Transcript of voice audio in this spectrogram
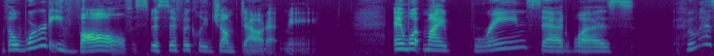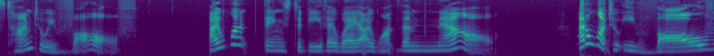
the word evolve specifically jumped out at me. And what my brain said was, who has time to evolve? I want things to be the way I want them now. I don't want to evolve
